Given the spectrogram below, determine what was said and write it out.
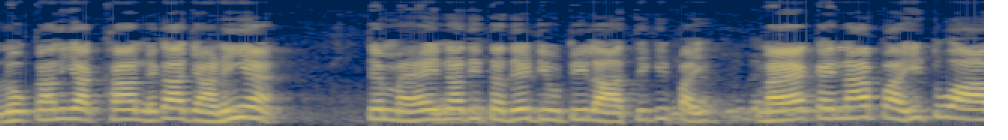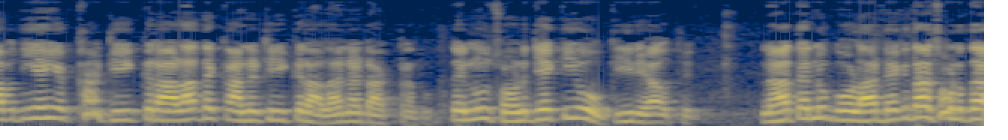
ਲੋਕਾਂ ਦੀਆਂ ਅੱਖਾਂ ਨਿਗਾਹ ਜਾਣੀ ਹੈ। ਤੇ ਮੈਂ ਇਹਨਾਂ ਦੀ ਤਦੇ ਡਿਊਟੀ ਲਾਤੀ ਕਿ ਭਾਈ ਮੈਂ ਕਹਿੰਦਾ ਭਾਈ ਤੂੰ ਆਪਦੀਆਂ ਹੀ ਅੱਖਾਂ ਠੀਕ ਕਰਾ ਲਾ ਤੇ ਕੰਨ ਠੀਕ ਕਰਾ ਲਾ ਇਹਨਾਂ ਡਾਕਟਰਾਂ ਤੋਂ। ਤੈਨੂੰ ਸੁਣ ਜੇ ਕੀ ਹੋ ਕੀ ਰਿਹਾ ਉੱਥੇ। ਨਾ ਤੈਨੂੰ ਗੋਲਾ ਡਿੱਗਦਾ ਸੁਣਦਾ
